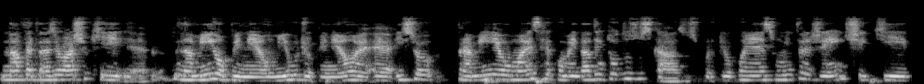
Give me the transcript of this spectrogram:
Na verdade, eu acho que, na minha opinião, humilde opinião, é, é isso para mim é o mais recomendado em todos os casos, porque eu conheço muita gente que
